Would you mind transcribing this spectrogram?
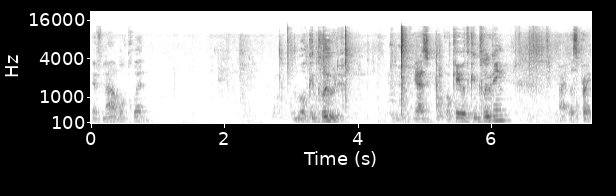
If not, we'll quit. We'll conclude. You guys okay with concluding? All right, let's pray.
